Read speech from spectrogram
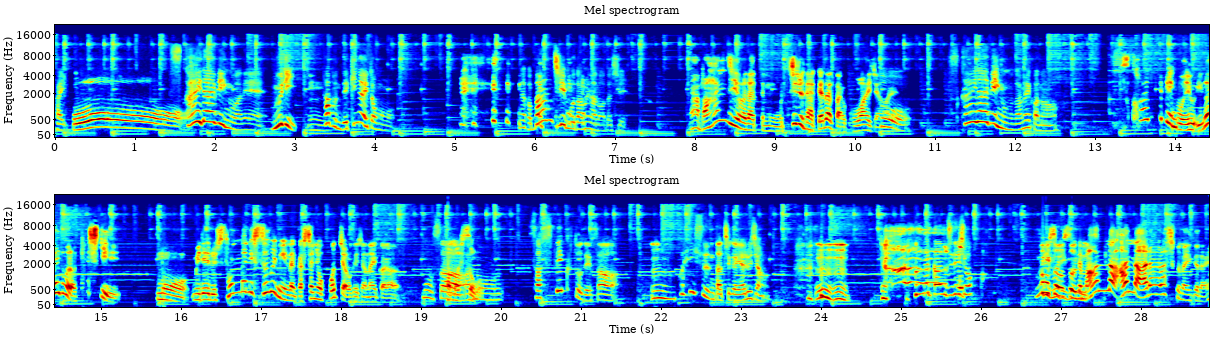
はい。おー。スカイダイビングはね無理。うん。多分できないと思う。なんかバンジーもダメなの私。あバンジーはだってもう落ちるだけだから怖いじゃない。そう。スカイダイビングもダメかなスカイダイビングは意外とほら景色も見れるし、そんなにすぐになんか下に落っこっちゃうわけじゃないから。もうさ楽しそうあのサスペクトでさうん。クヒスンたちがやるじゃんうんうん。こんな感じでしょ？そうそうそう。でもあんな、あんな荒々しくないんじゃない？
